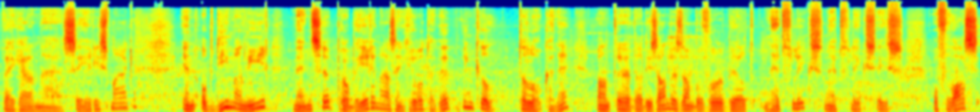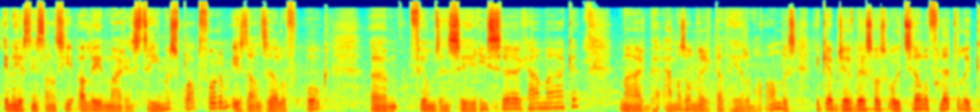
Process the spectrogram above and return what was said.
wij gaan uh, series maken. En op die manier mensen proberen naar zijn grote webwinkel te lokken. Hè? Want uh, dat is anders dan bijvoorbeeld Netflix. Netflix is of was in eerste instantie alleen maar een streamersplatform. Is dan zelf ook um, films en series uh, gaan maken. Maar bij Amazon werkt dat helemaal anders. Ik heb Jeff Bezos ooit zelf letterlijk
